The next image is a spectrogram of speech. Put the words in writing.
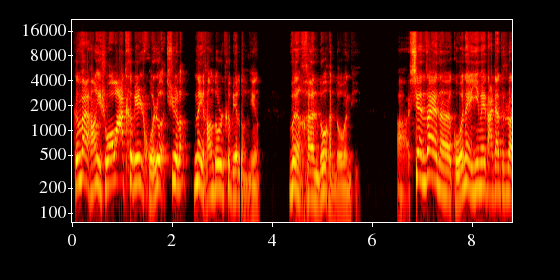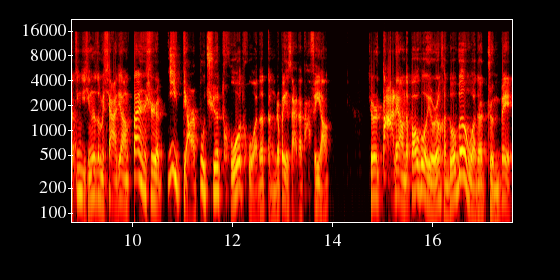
跟外行一说，哇，特别火热，去了；内行都是特别冷静，问很多很多问题。啊，现在呢，国内因为大家都知道经济形势这么下降，但是一点不缺妥妥的等着被宰的大肥羊，就是大量的，包括有人很多问我的准备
